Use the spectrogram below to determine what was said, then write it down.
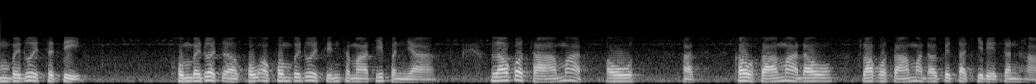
มไปด้วยสติ คมไปด้วยเอ่อคมเอาคมไปด้วยศีลสมาธิปัญญา เราก็สามารถเอาเขาสามารถเอาเราก็สามารถเอาไปตัดกิเลสตัณหา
